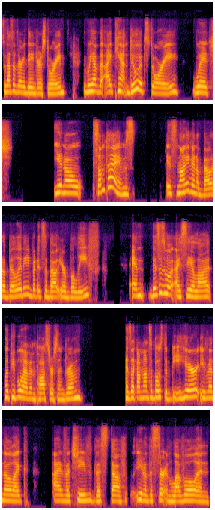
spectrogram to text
So that's a very dangerous story. We have the I can't do it story, which, you know, sometimes it's not even about ability, but it's about your belief. And this is what I see a lot with people who have imposter syndrome. It's like, I'm not supposed to be here, even though like I've achieved this stuff, you know, this certain level and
